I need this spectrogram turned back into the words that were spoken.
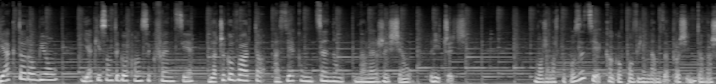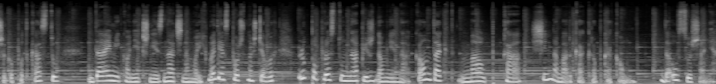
jak to robią jakie są tego konsekwencje, dlaczego warto, a z jaką ceną należy się liczyć. Może masz propozycję, kogo powinnam zaprosić do naszego podcastu? Daj mi koniecznie znać na moich mediach społecznościowych lub po prostu napisz do mnie na kontakt małpka silnamarka.com. Do usłyszenia.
